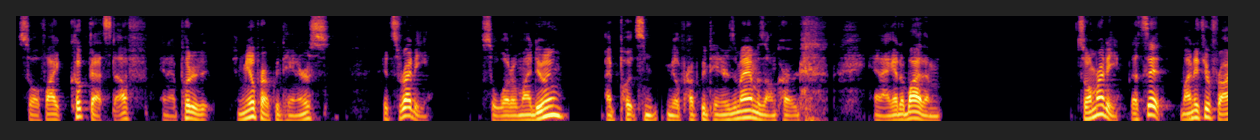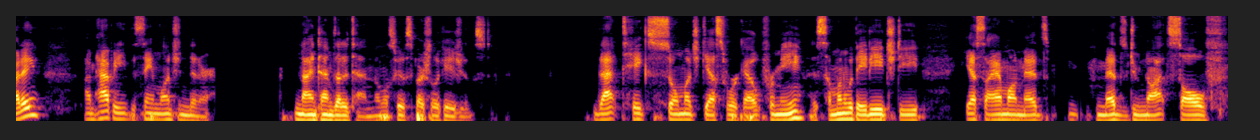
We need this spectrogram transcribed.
So if I cook that stuff and I put it in meal prep containers, it's ready. So what am I doing? I put some meal prep containers in my Amazon card and I got to buy them. So I'm ready. That's it. Monday through Friday, I'm happy to eat the same lunch and dinner nine times out of 10, unless we have special occasions. That takes so much guesswork out for me as someone with ADHD. Yes, I am on meds. Meds do not solve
